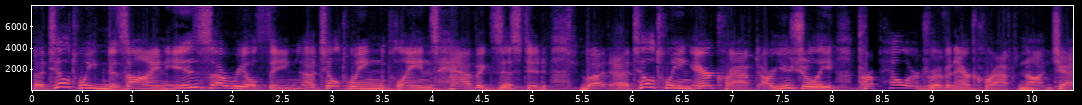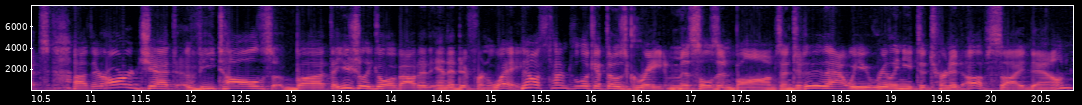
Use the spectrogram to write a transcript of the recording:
a tilt wing design is a real thing. Uh, tilt wing planes have existed, but uh, tilt wing aircraft are usually propeller driven aircraft, not jets. Uh, there are jet VTOLs, but they usually go about it in a different way. Now it's time to look at those great missiles and bombs, and to do that we really need to turn it upside down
